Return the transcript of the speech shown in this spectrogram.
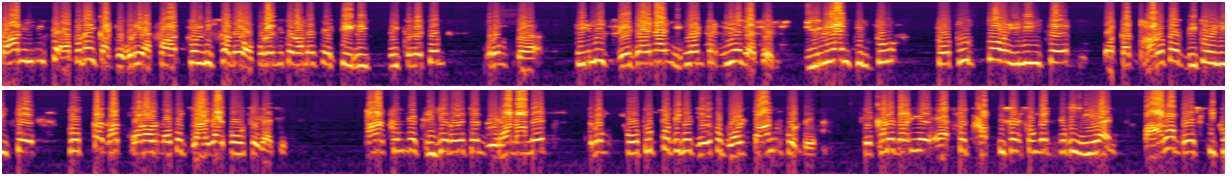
তার ইনিংসটা এতটাই কার্যকরী, একশো আটচল্লিশ রানে অপরাজিত রানে একটি ইনিংস খেলেছেন। এবং তিনি যে জায়গায় ইংল্যান্ডকে নিয়ে গেছেন, ইংল্যান্ড কিন্তু চতুর্থ ইনিংসে, অর্থাৎ ভারতের দ্বিতীয় ইনিংসে প্রত্যাঘাত করার মতো জায়গায় পৌঁছে গেছে। তার সঙ্গে ক্রিজে রয়েছেন রেহান আহমেদ এবং চতুর্থ দিনে যেহেতু বল টার্ন করবে, সেখানে দাঁড়িয়ে একশো ছাব্বিশের সঙ্গে যদি ইংল্যান্ড আরও বেশ কিছু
